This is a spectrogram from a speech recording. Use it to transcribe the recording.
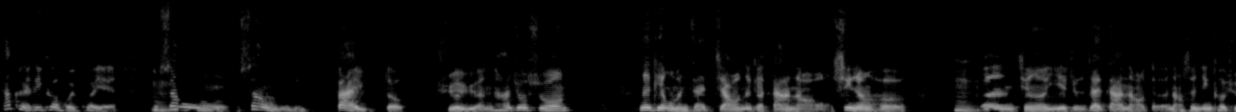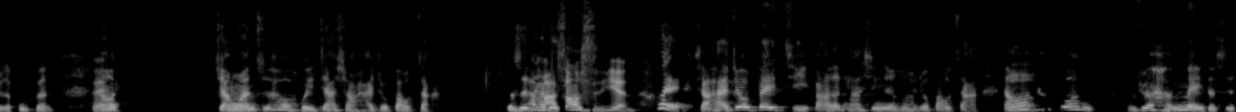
他可以立刻回馈耶。我上、嗯、上礼拜的学员他就说，那天我们在教那个大脑杏仁核，嗯，跟前额叶，就是在大脑的脑神经科学的部分。对然后讲完之后回家，小孩就爆炸，就是他，他马上实验，对，小孩就被激发了他杏仁核，他就爆炸。然后他说，嗯、我觉得很美的是，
